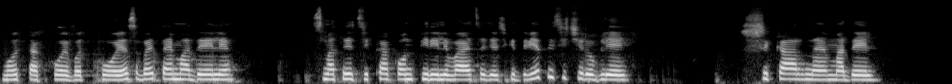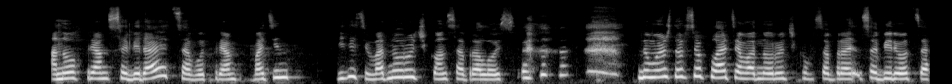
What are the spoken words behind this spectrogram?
Вот такой вот пояс в этой модели. Смотрите, как он переливается, девочки. 2000 рублей. Шикарная модель. Оно прям собирается вот прям в один... Видите, в одну ручку он собралось. Думаю, что все платье в одну ручку соберется.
